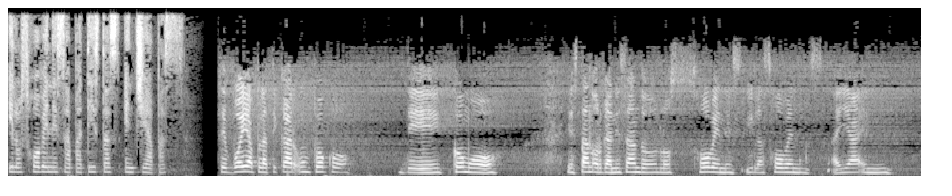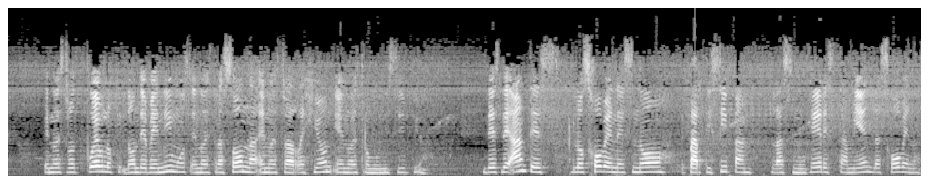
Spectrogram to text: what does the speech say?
y los jóvenes zapatistas en Chiapas. Te voy a platicar un poco de cómo están organizando los jóvenes y las jóvenes allá en, en nuestro pueblo donde venimos, en nuestra zona, en nuestra región y en nuestro municipio. Desde antes los jóvenes no participan, las mujeres también, las jóvenes.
